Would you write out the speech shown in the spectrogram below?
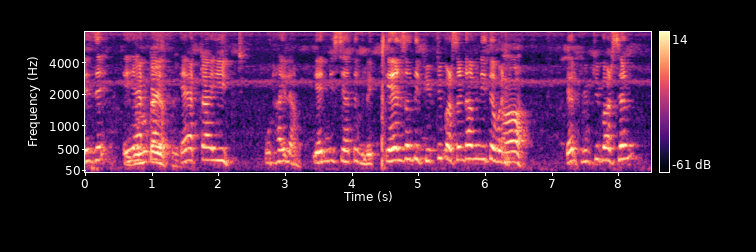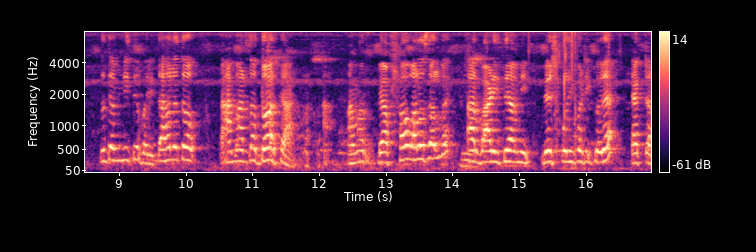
এই যে এই একটা একটা ইট উঠাইলাম। এর নিচে হাতে গুলে এর যদি ফিফটি পার্সেন্ট আমি নিতে পারি। এর ফিফটি পার্সেন্ট যদি আমি নিতে পারি তাহলে তো আমার যা দরকার আমার ব্যবসাও ভালো চলবে আর বাড়িতে আমি বেশ পরিপাটি করে একটা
